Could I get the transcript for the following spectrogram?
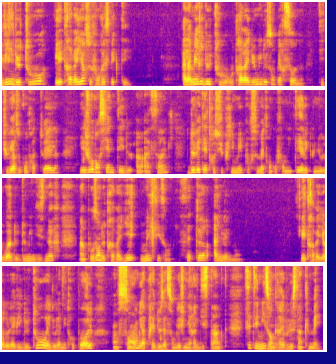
Ville de Tours, les travailleurs se font respecter. À la mairie de Tours, où travaillent 2200 personnes, titulaires ou contractuelles, les jours d'ancienneté de 1 à 5 devaient être supprimés pour se mettre en conformité avec une loi de 2019 imposant de travailler 1607 heures annuellement. Les travailleurs de la ville de Tours et de la métropole, ensemble, après deux assemblées générales distinctes, s'étaient mis en grève le 5 mai,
